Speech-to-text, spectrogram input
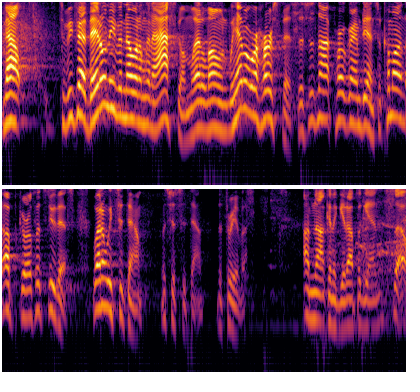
Now, to be fair, they don't even know what I'm going to ask them, let alone, we haven't rehearsed this. This is not programmed in. So come on up, girls, let's do this. Why don't we sit down? Let's just sit down, the three of us. I'm not going to get up again, so. uh,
